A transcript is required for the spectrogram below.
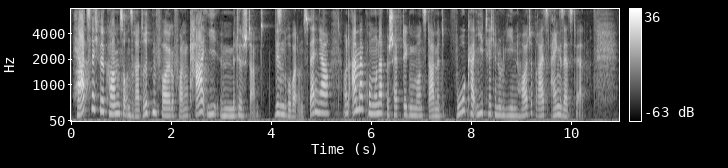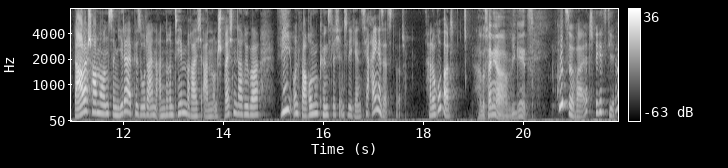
Herzlich willkommen zu unserer dritten Folge von KI im Mittelstand. Wir sind Robert und Svenja und einmal pro Monat beschäftigen wir uns damit, wo KI-Technologien heute bereits eingesetzt werden. Dabei schauen wir uns in jeder Episode einen anderen Themenbereich an und sprechen darüber, wie und warum künstliche Intelligenz hier eingesetzt wird. Hallo Robert. Hallo Svenja, wie geht's? Gut soweit. Wie geht's dir?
